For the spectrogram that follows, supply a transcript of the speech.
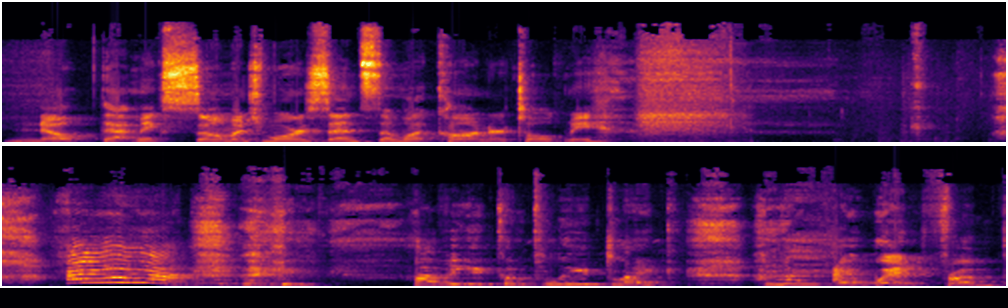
nope, that makes so much more sense than what Connor told me. ah! having a complete like I went from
